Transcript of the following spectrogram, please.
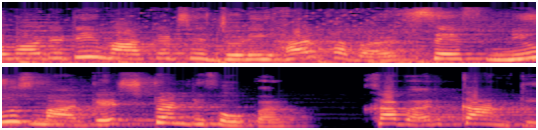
कमोडिटी मार्केट से जुड़ी हर खबर सिर्फ़ न्यूज़ मार्केट्स 24 पर। खबर काम की।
